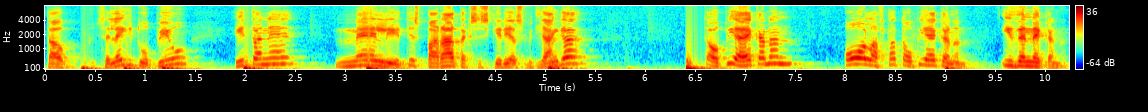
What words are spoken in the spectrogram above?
τα στελέχη του οποίου ήταν μέλη της παράταξης κυρίας Μητλιάγκα τα οποία έκαναν όλα αυτά τα οποία έκαναν ή δεν έκαναν.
